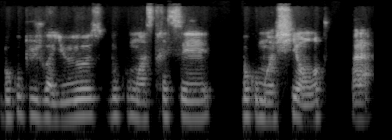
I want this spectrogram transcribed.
beaucoup plus joyeuse, beaucoup moins stressée, beaucoup moins chiante. Voilà.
